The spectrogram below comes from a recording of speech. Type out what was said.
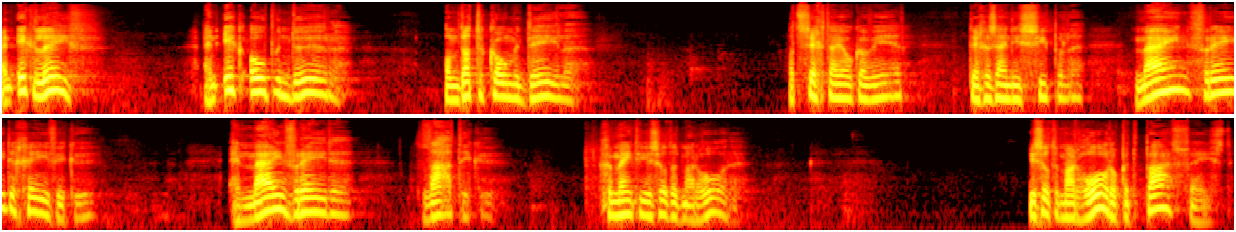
En ik leef. En ik open deuren om dat te komen delen. Wat zegt hij ook alweer tegen zijn discipelen? Mijn vrede geef ik u. En mijn vrede laat ik u. Gemeente, je zult het maar horen. Je zult het maar horen op het paasfeest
